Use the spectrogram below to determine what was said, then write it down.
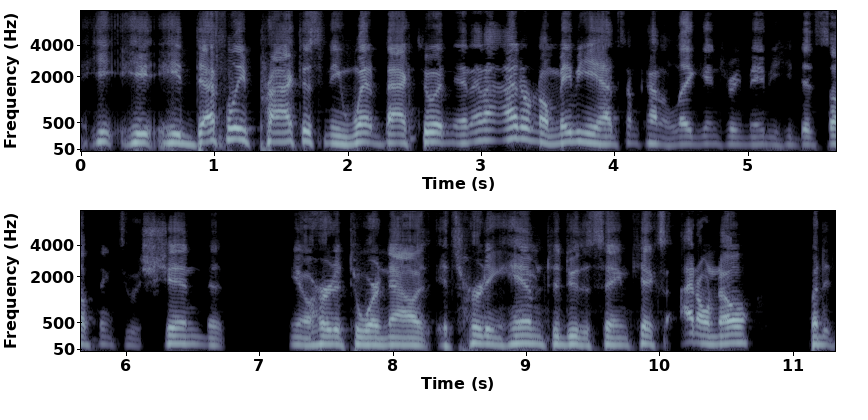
He he he definitely practiced, and he went back to it. And, and I, I don't know, maybe he had some kind of leg injury, maybe he did something to his shin that you know hurt it to where now it's hurting him to do the same kicks. I don't know, but it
